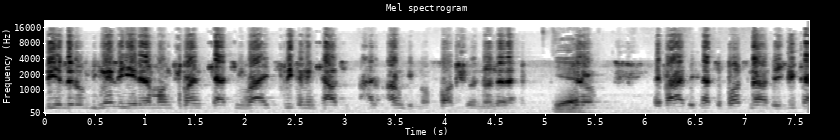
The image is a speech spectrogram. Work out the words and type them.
be a little humiliated amongst friends, catching rides, sleeping in couches. I, don't- I don't give no fucks for none of that. Yeah. You know, if I had to catch a bus nowadays, you, ca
